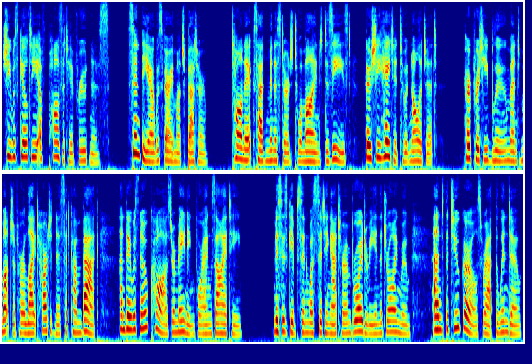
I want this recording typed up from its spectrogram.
she was guilty of positive rudeness. Cynthia was very much better. Tonics had ministered to a mind diseased, though she hated to acknowledge it. Her pretty bloom and much of her light-heartedness had come back, and there was no cause remaining for anxiety. Mrs. Gibson was sitting at her embroidery in the drawing-room, and the two girls were at the window,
